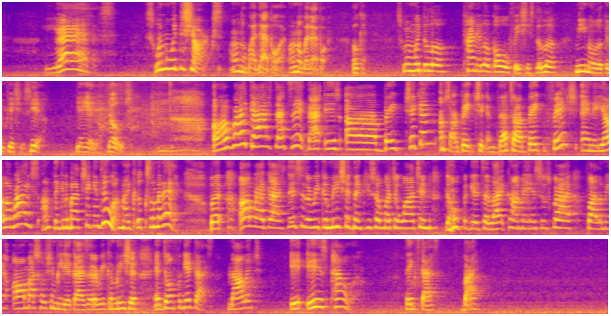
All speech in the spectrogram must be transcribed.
Yes. Swimming with the sharks. I don't know about that part. I don't know about that part. Okay. Swimming with the little tiny little goldfishes. The little Nemo looking fishes. Yeah. Yeah, yeah, yeah. Those all right guys that's it. That is our baked chicken. I'm sorry baked chicken. That's our baked fish and the yellow rice. I'm thinking about chicken too. I might cook some of that. But all right guys this is arika misha. Thank you so much for watching. Don't forget to like comment and subscribe. Follow me on all my social media guys at arika misha. And don't forget guys knowledge it is power. Thanks guys. Bye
